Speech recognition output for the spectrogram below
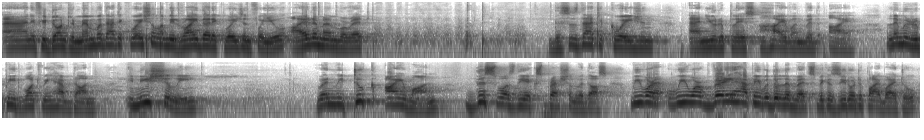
and if you don't remember that equation let me write that equation for you. I remember it. This is that equation and you replace I1 with I. Let me repeat what we have done. Initially, when we took I1, this was the expression with us. We were, we were very happy with the limits because 0 to pi by 2,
